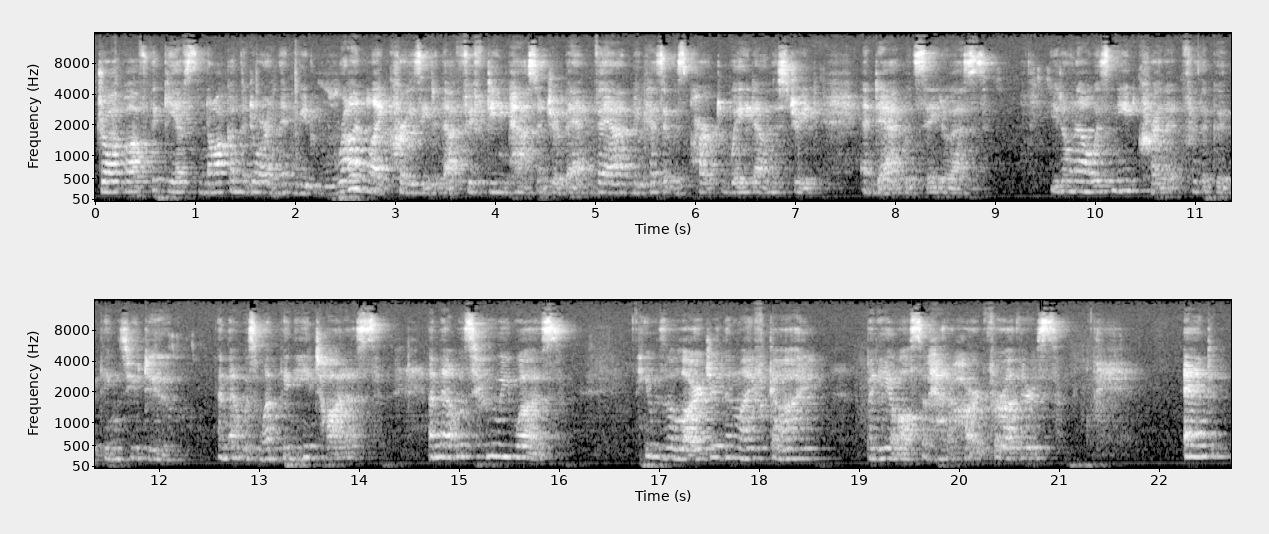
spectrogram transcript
drop off the gifts, knock on the door, and then we'd run like crazy to that 15 passenger van because it was parked way down the street. And Dad would say to us, You don't always need credit for the good things you do. And that was one thing he taught us. And that was who he was. He was a larger than life guy, but he also had a heart for others. And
